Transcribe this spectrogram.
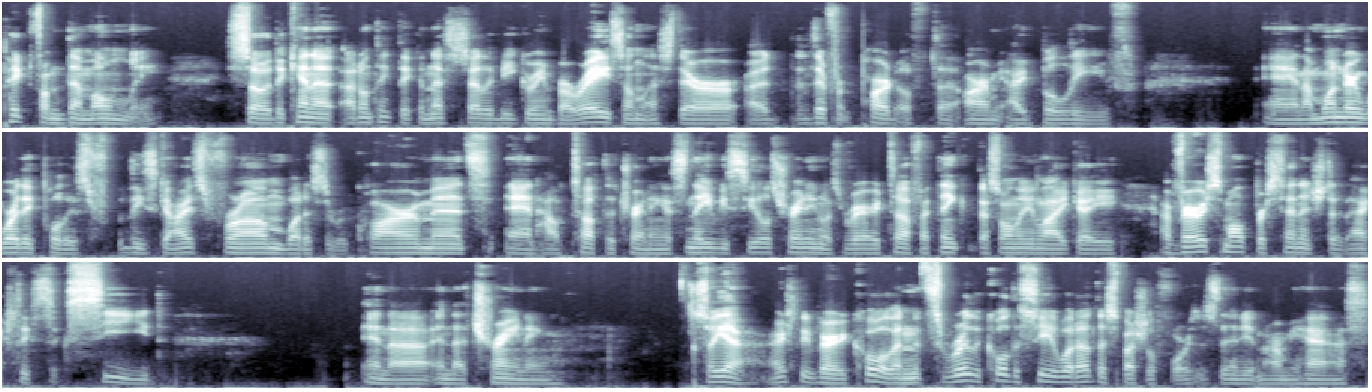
picked from them only. So they cannot. I don't think they can necessarily be Green Berets unless they're a, different part of the army. I believe. And I'm wondering where they pull these these guys from. What is the requirements and how tough the training is. Navy SEAL training was very tough. I think that's only like a a very small percentage that actually succeed in uh in that training. So yeah, actually very cool, and it's really cool to see what other special forces the Indian Army has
